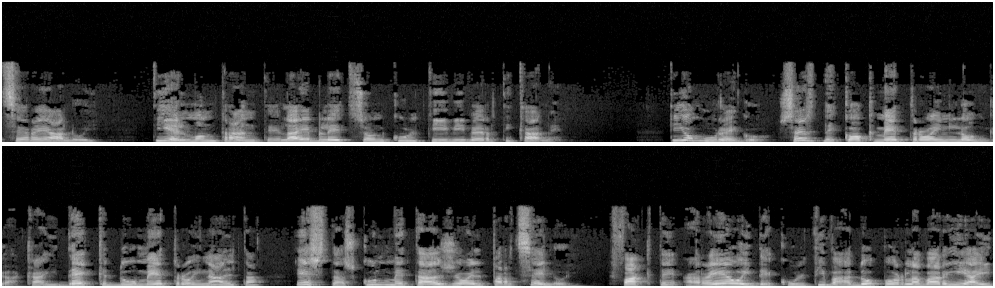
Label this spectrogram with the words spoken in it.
cerealoi, tiel montrante la eblezzon cultivi verticale. Tio murego, ses de coc metro in longa, cae dec du metro in alta, estas cun metaggio el parceloi, facte areoi de cultivado por la variai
